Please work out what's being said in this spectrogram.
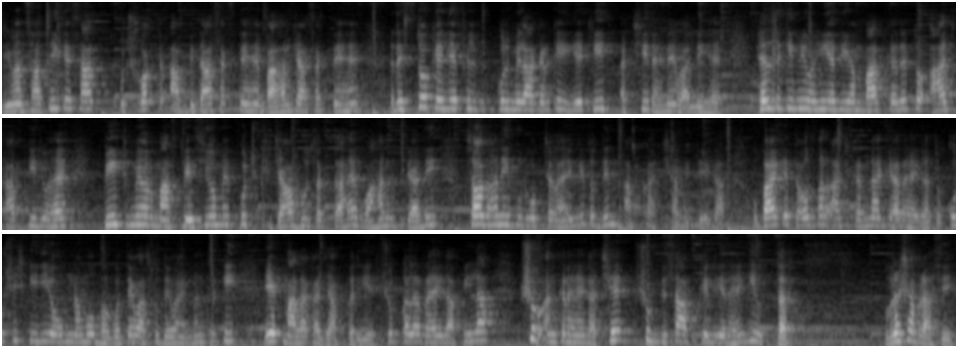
जीवन साथी के साथ कुछ वक्त आप बिता सकते हैं, बाहर जा सकते हैं। रिश्तों के लिए फिर कुल मिलाकर के ये चीज़ अच्छी रहने वाली है। हेल्थ की भी वहीं यदि हम बात करें तो आज आपकी जो है पीठ में और मांसपेशियों में कुछ खिंचाव हो सकता है, वाहन इत्यादि सावधानी पूर्वक चलाएँगे तो दिन आपका अच्छा बीतेगा। उपाय के तौर पर आज करना क्या रहेगा? तो कोशिश कीजिए, ओम नमो भगवते वासुदेवाय मंत्र की एक माला का जाप करिए। शुभ कलर रहेगा पीला, शुभ अंक रहेगा छः शुभ दिशा आपके लिए रहेगी उत्तर। वृषभ राशि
